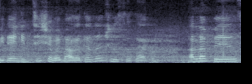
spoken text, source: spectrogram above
বিদায় নিচ্ছি, সবাই ভালো থাকুন সুস্থ থাকুন আল্লাহ হাফেজ।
